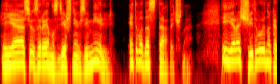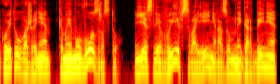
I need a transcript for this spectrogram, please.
«Я сюзерен здешних земель, этого достаточно, и я рассчитываю на какое-то уважение к моему возрасту, если вы в своей неразумной гордыне,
